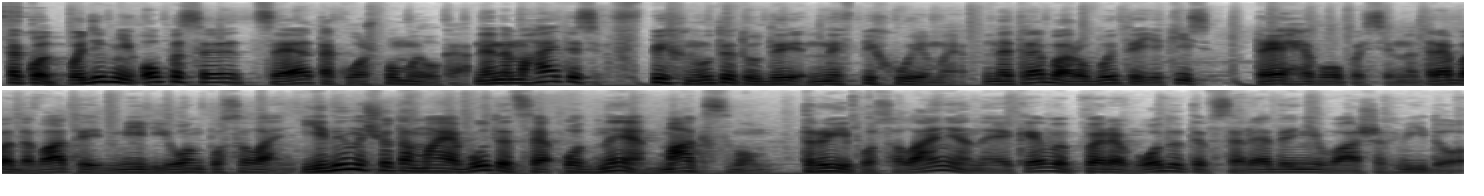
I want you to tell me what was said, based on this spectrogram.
Так от, подібні описи це також помилка. Не намагайтесь впіхнути туди невпіхуєме. Не треба робити якісь теги в описі, не треба давати мільйон посилань. Єдине, що там має бути, це одне, максимум три посилання, на яке ви переводите всередині ваших відео.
